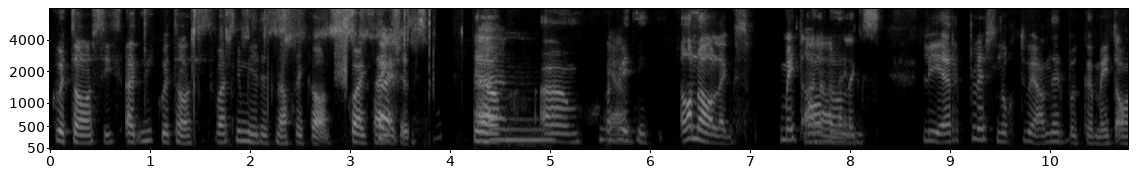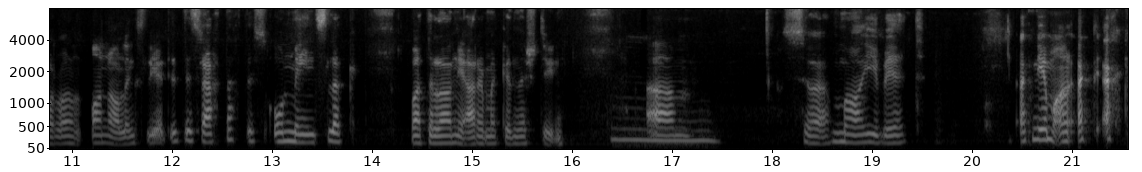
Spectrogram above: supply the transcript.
kwotasies, uh, nie kwotasies, wat noem jy dit in Afrikaans? Quotations. Ja. Ehm, Ehm um, ek ja. weet nie, aanhalings met Aanhalings. aanhalings leer plus nog twee ander boeke met aanhal- aanhalings leer. Dit is regtig dis onmenslik wat hulle aan die arme kinders doen. ehm, So, maar jy weet ek neem aan ek ek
